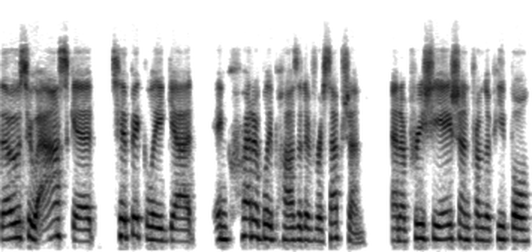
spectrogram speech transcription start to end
those who ask it typically get incredibly positive reception and appreciation from the people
